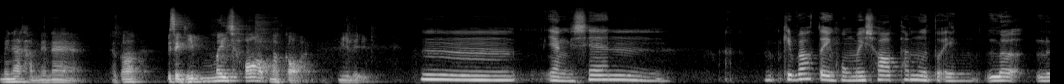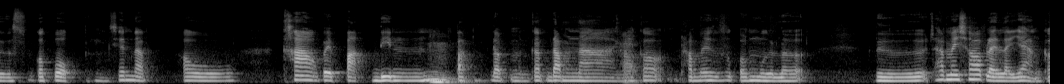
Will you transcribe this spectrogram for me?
ไม่น่าทำแน่ๆแล้วก็มีสิ่งที่ไม่ชอบมาก่อนมีอะไรอีกๆอืมอย่างเช่น คิดว่าตัวเองคงไม่ชอบถ้ามือตัวเองเลอะหรือสกปรกอย่างเช่นแบบเอาข้าวไปปักดินอืมปักแบบเหมือนกับดำนาอย่างเงี้ครัยบก็ทำให้รู้สึกว่ามือเลอะ หรือถ้าไม่ชอบหลาย ๆ อย่างก็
